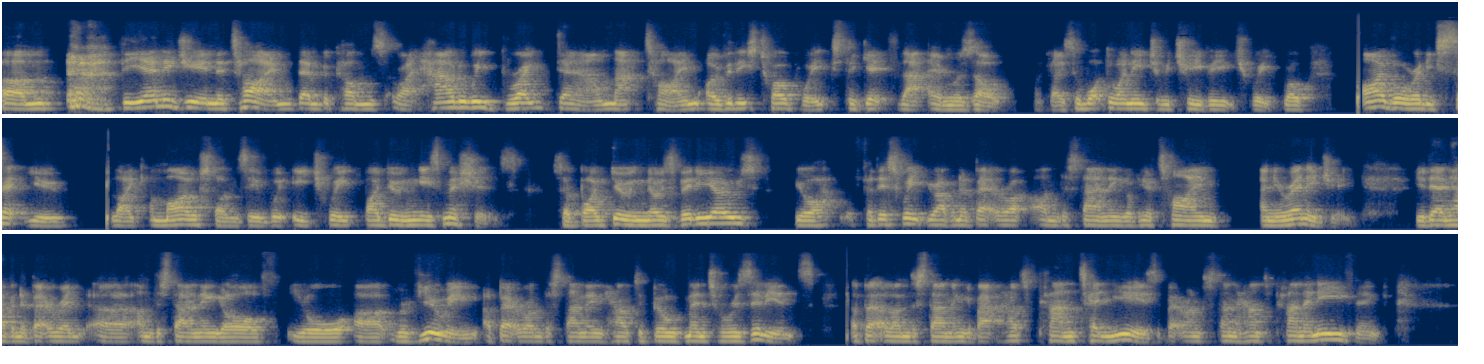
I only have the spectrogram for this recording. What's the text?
Um, the energy and the time then becomes right, how do we break down that time over these 12 weeks to get to that end result? Okay, so what do I need to achieve each week? Well, I've already set you like a milestones each week by doing these missions. So by doing those videos, you're for this week you're having a better understanding of your time and your energy. You're then having a better uh, understanding of your uh, reviewing, a better understanding how to build mental resilience, a better understanding about how to plan 10 years, a better understanding how to plan an evening.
